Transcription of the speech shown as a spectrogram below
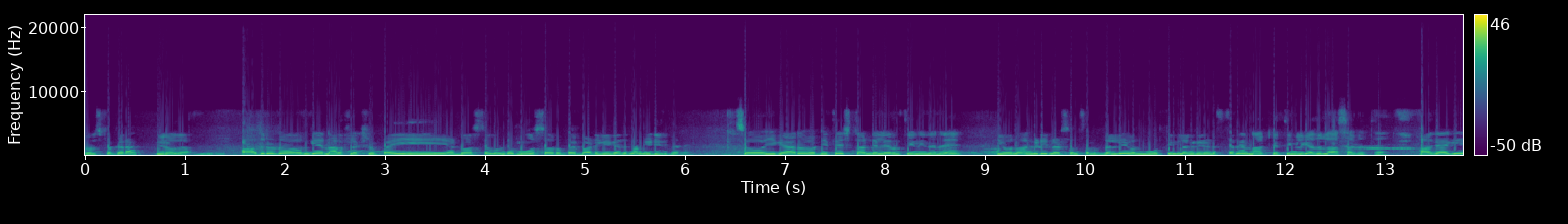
ರೂಲ್ಸ್ ಪ್ರಕಾರ ವಿರೋಧ. ಆದ್ರೂ ಅವ್ನಿಗೆ ನಾಲ್ಕು ಲಕ್ಷ ರೂಪಾಯಿ ಅಡ್ವಾನ್ಸ್ ತಗೊಂಡು ಮೂವತ್ತು ಸಾವಿರ ರೂಪಾಯಿ ಬಾಡಿಗೆಗೆ ಅದನ್ನ ನೀಡಿರ್ತಾನೆ ಸೊ ಈಗ ಯಾರು ನಿತೇಶ್ ತಾಂಡೇಲಿ ಅಂತ ಏನಿದ್ದಾನೆ ಇವನು ಅಂಗಡಿ ನಡೆಸೋ ಸಮಯದಲ್ಲಿ ಒಂದು ಮೂರು ತಿಂಗಳು ಅಂಗಡಿ ನಡೆಸ್ತಾನೆ, ನಾಲ್ಕನೇ ತಿಂಗಳಿಗೆ ಅದು ಲಾಸ್ ಆಗುತ್ತೆ. ಹಾಗಾಗಿ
